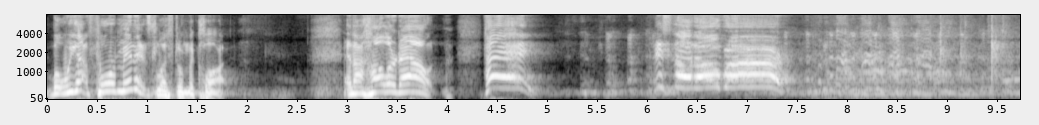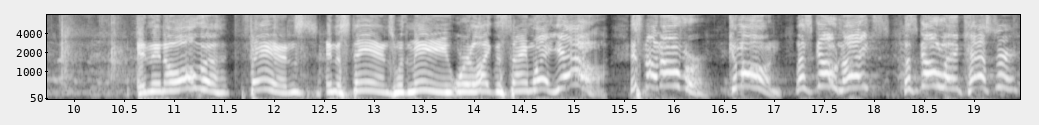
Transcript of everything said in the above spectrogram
but we got four minutes left on the clock. And i hollered out hey it's not over. and then all the fans in the stands with me were like the same way. Yeah, it's not over. Come on, let's go, Knights. Let's go, Lancaster.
